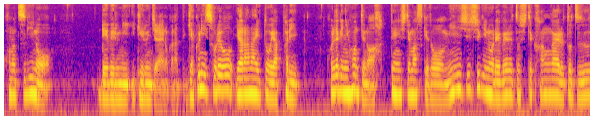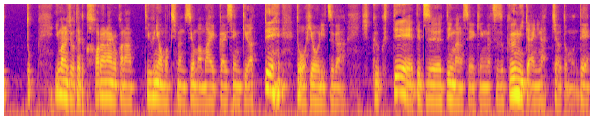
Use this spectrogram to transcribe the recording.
この次のレベルにいけるんじゃないのかなって。逆にそれをやらないとやっぱりこれだけ日本っていうのは発展してますけど民主主義のレベルとして考えるとずっと今の状態と変わらないのかなってっていうふうには思ってしまうんですよ。まあ、毎回選挙あって 投票率が低くてでずっと今の政権が続くみたいになっちゃうと思うんで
